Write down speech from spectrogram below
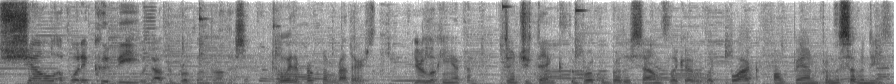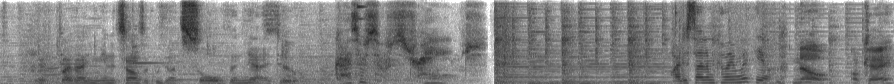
shell of what it could be without the Brooklyn Brothers. Who are the Brooklyn Brothers? You're looking at them? Don't you think the Brooklyn Brothers sounds like a like black funk band from the 70s? If by that you mean it sounds like we got soul, then yeah, I do. You guys are so strange. I decide I'm coming with you. No, okay?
